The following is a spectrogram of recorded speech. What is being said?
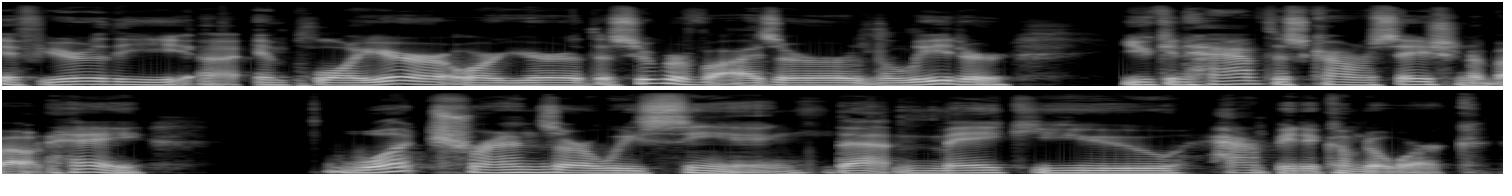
if you're the uh, employer or you're the supervisor or the leader, you can have this conversation about, hey, what trends are we seeing that make you happy to come to work?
